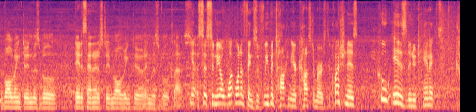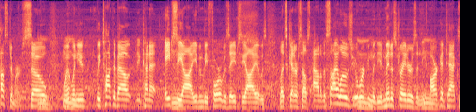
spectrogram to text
evolving to invisible data centers to evolving to invisible clouds. Yeah, so, Sunil, one of the things, if we've been talking to your customers, the question is, who is the Nutanix customer? So mm. When, mm. when you, we talked about kind of HCI, mm. even before it was HCI, it was let's get ourselves out of the silos, you're working mm. with the administrators and the architects.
